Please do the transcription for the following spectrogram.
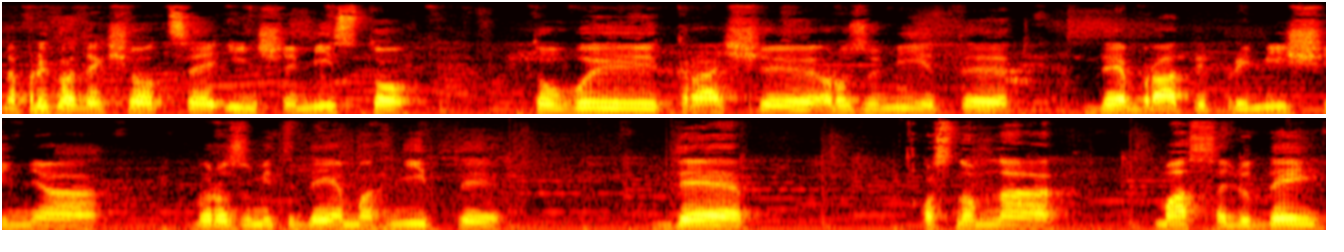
Наприклад, якщо це інше місто, то ви краще розумієте, де брати приміщення, ви розумієте, де є магніти, де основна маса людей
